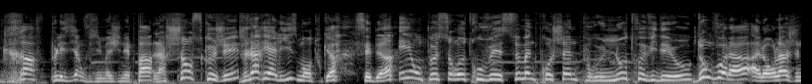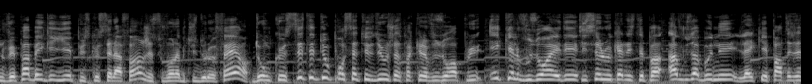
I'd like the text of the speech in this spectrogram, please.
grave plaisir. Vous imaginez pas la chance que j'ai. Je la réalise, moi en tout cas, c'est bien. Et on peut se retrouver semaine prochaine pour une autre vidéo. Donc voilà, alors là, je ne vais pas bégayer puisque c'est la fin. J'ai souvent l'habitude de le faire. Donc euh, c'était tout pour cette vidéo. J'espère qu'elle vous aura plu et qu'elle vous aura aidé. Si c'est le cas, n'hésitez pas à vous abonner, liker, partager.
